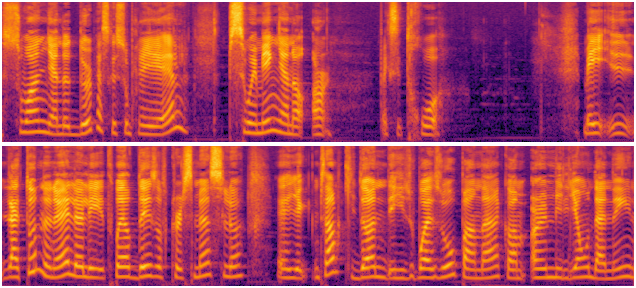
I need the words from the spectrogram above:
Swan, il y en a deux parce que c'est au. Puis Swimming, il y en a un. Fait que c'est trois. Mais la tourne de Noël, là, les 12 Days of Christmas, là, euh, il, me semble qu'ils donnent des oiseaux pendant comme un million d'années.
